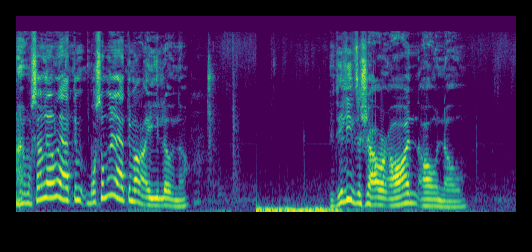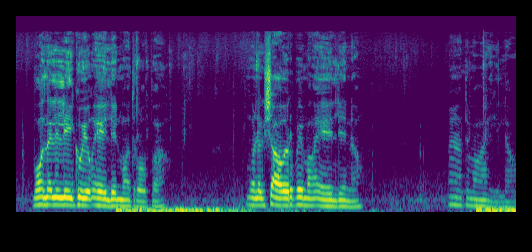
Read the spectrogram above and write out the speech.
Ah, buksan lang natin, buksan muna natin mga ilaw, no? Did they leave the shower on? Oh no. Mukhang naliligo yung alien mga tropa. Mukhang nag-shower pa yung mga alien, no? Ano natin mga ilaw?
